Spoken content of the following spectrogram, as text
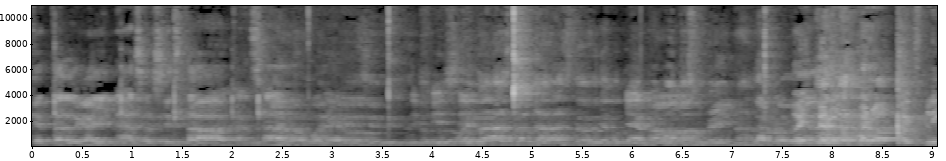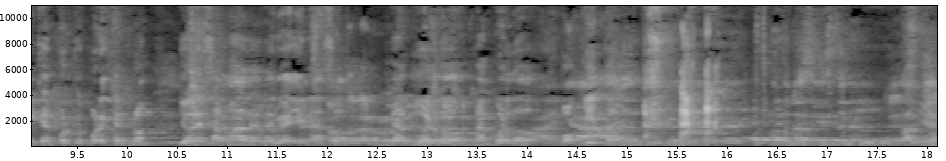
qué tal el gallinazo? ¿Sí estaba cansado, güey? Difícil. Ahorita, a esta ya, no, aguantas un gallinazo. La Güey, rodilla. pero, pero expliquen, porque por ejemplo, yo de esa madre del gallinazo me acuerdo, me acuerdo Ay, poquito. ¿Cuándo naciste en el taller?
